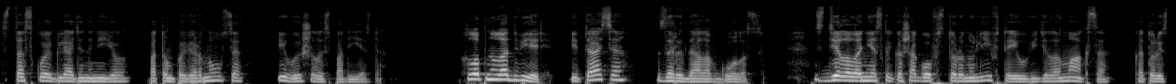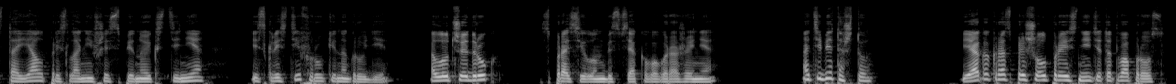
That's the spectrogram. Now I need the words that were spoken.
с тоской глядя на нее, потом повернулся и вышел из подъезда. Хлопнула дверь, и Тася зарыдала в голос. Сделала несколько шагов в сторону лифта и увидела Макса, который стоял, прислонившись спиной к стене и скрестив руки на груди. «Лучший друг?» – спросил он без всякого выражения. «А тебе-то что?» «Я как раз пришел прояснить этот вопрос.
